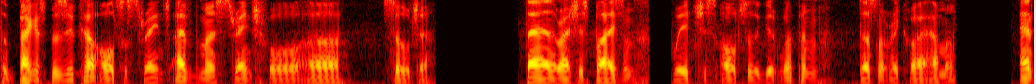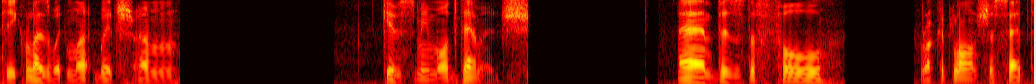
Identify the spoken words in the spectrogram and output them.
the Beggar's Bazooka, also strange. I have the most strange for uh, Soldier. Then the Righteous Bison which is also the good weapon, does not require ammo. Anti-equalizer which um, gives me more damage. And this is the full rocket launcher set.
